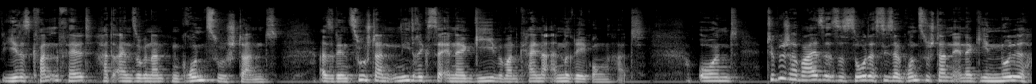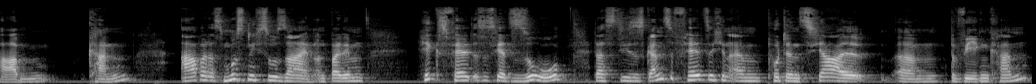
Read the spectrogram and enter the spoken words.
jedes Quantenfeld hat einen sogenannten Grundzustand. Also den Zustand niedrigster Energie, wenn man keine Anregungen hat. Und typischerweise ist es so, dass dieser Grundzustand Energie null haben kann, aber das muss nicht so sein. Und bei dem Higgs-Feld ist es jetzt so, dass dieses ganze Feld sich in einem Potential ähm, bewegen kann.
